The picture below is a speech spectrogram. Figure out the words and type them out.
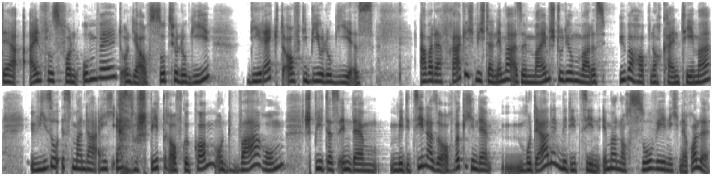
der Einfluss von Umwelt und ja auch Soziologie direkt auf die Biologie ist. Aber da frage ich mich dann immer, also in meinem Studium war das überhaupt noch kein Thema. Wieso ist man da eigentlich erst so spät drauf gekommen und warum spielt das in der Medizin, also auch wirklich in der modernen Medizin, immer noch so wenig eine Rolle?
